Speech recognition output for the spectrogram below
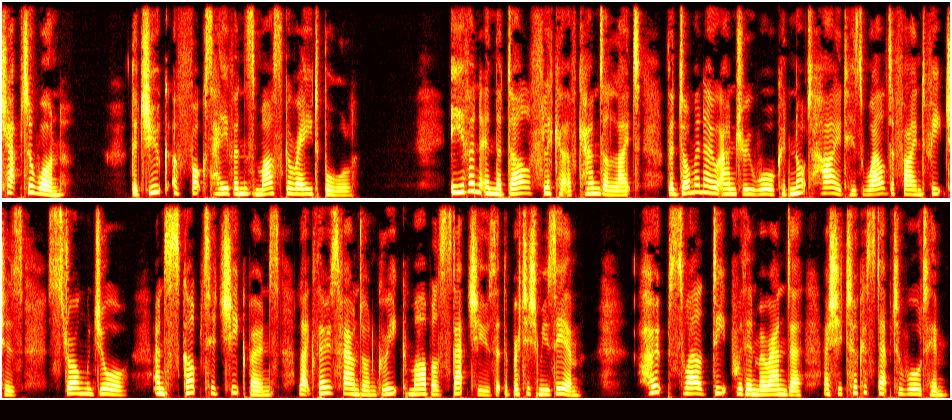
Chapter 1 The Duke of Foxhaven's Masquerade Ball Even in the dull flicker of candlelight, the domino Andrew wore could not hide his well defined features, strong jaw, and sculpted cheekbones like those found on Greek marble statues at the British Museum. Hope swelled deep within Miranda as she took a step toward him.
